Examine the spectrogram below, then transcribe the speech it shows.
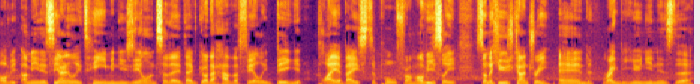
Obvi- I mean, it's the only team in New Zealand, so they they've got to have a fairly big player base to pull from. Obviously, it's not a huge country, and rugby union is the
